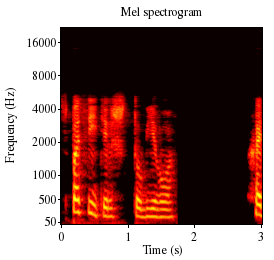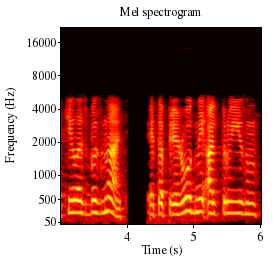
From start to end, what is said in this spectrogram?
Спаситель, чтоб его. Хотелось бы знать, это природный альтруизм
